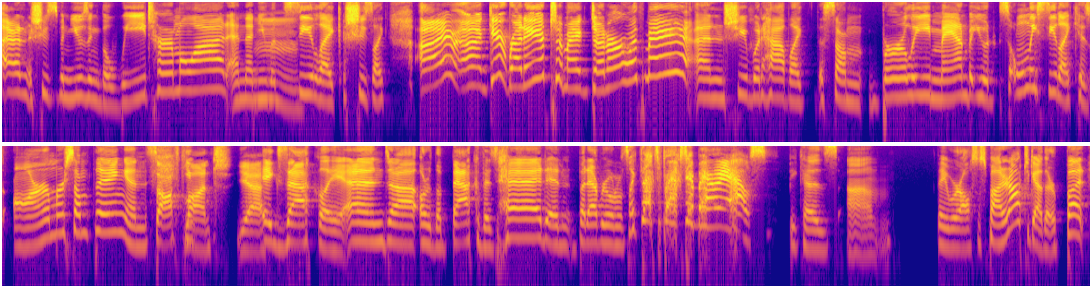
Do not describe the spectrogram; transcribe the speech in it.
and she's been using the "we" term a lot. And then you would see like she's like, "I uh, get ready to make dinner with me," and she would have like some burly man, but you would only see like his arm or something, and Soft he- launch. Yeah. Exactly. And uh or the back of his head and but everyone was like that's Braxton Berrios because um they were also spotted out together. But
